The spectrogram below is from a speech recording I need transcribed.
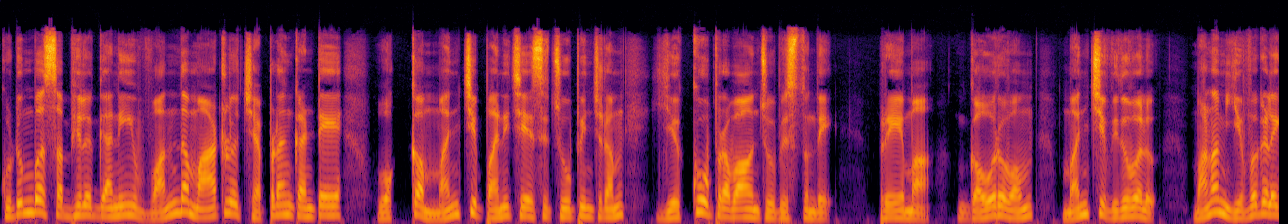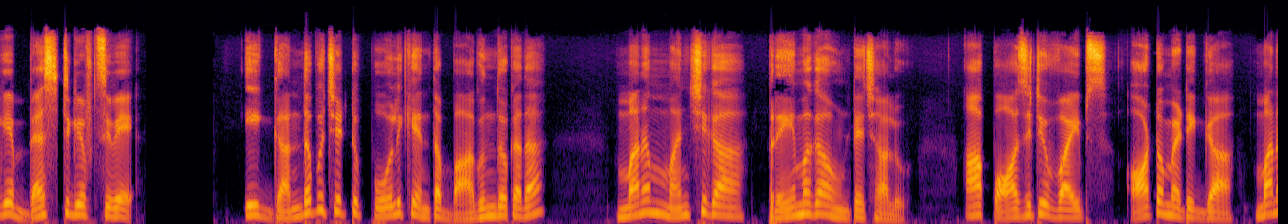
కుటుంబ సభ్యులకు గాని వంద మాటలు చెప్పడం కంటే ఒక్క మంచి పని చేసి చూపించడం ఎక్కువ ప్రభావం చూపిస్తుంది. ప్రేమ గౌరవం మంచి విధువలు మనం ఇవ్వగలిగే బెస్ట్ గిఫ్ట్స్ ఇవే. ఈ గంధపు చెట్టు పోలిక ఎంత బాగుందో కదా! మనం మంచిగా ప్రేమగా ఉంటే చాలు. ఆ పాజిటివ్ వైబ్స్ ఆటోమేటిక్గా మన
